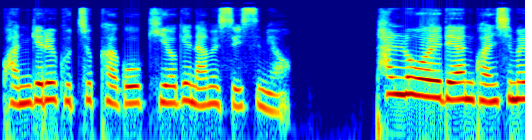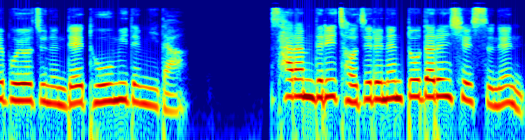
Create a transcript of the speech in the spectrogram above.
관계를 구축하고 기억에 남을 수 있으며 팔로워에 대한 관심을 보여주는 데 도움이 됩니다. 사람들이 저지르는 또 다른 실수는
